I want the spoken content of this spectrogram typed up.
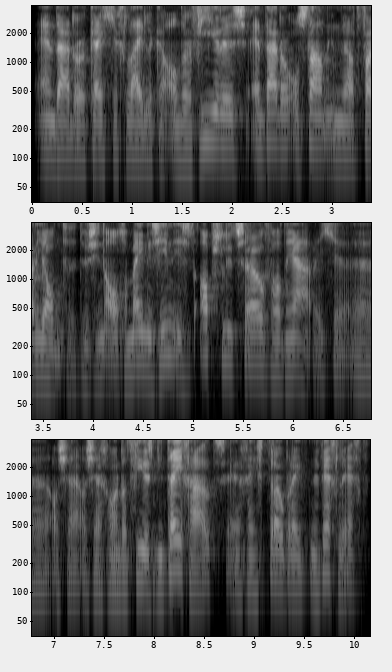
En daardoor krijg je geleidelijk een ander virus. En daardoor ontstaan inderdaad varianten. Dus in algemene zin is het absoluut zo van, ja, weet je, uh, als, jij, als jij gewoon dat virus niet tegenhoudt en geen strobreed in de weg legt,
